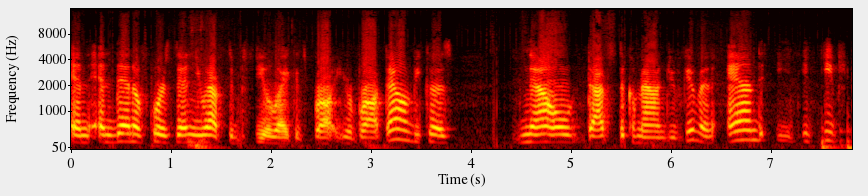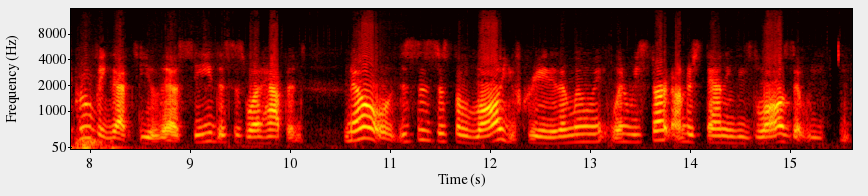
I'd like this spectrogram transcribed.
and and then of course then you have to feel like it's brought you're brought down because now that's the command you've given, and it, it keeps proving that to you. That see, this is what happens. No, this is just a law you've created, and when we when we start understanding these laws that we keep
